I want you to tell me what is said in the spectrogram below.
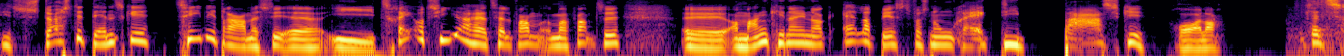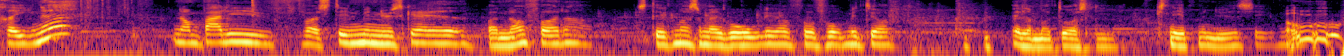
de største danske tv-dramaserier i tre årtier, har jeg talt frem, mig frem til. Øh, og mange kender hende nok allerbedst for sådan nogle rigtig barske roller. Katrine? Nå, men bare lige for at stille min nysgerrighed. Var det nok for dig at stikke mig som alkoholiker for at få mit job? Eller må du også lige knæppe med nyhedschefen? Uh,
